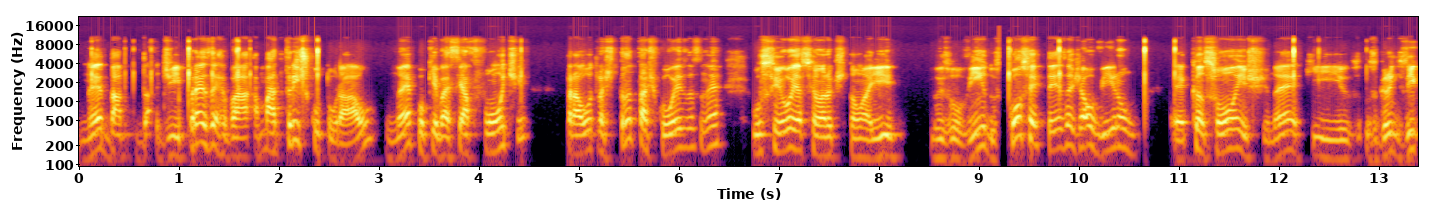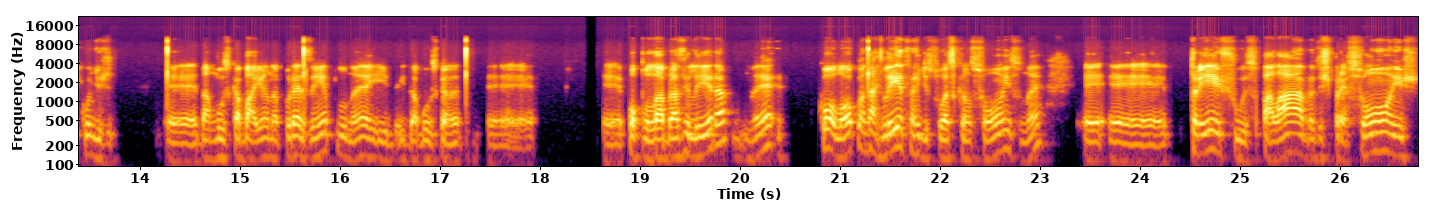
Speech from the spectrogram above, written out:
né, da, da, de preservar a matriz cultural, né, porque vai ser a fonte para outras tantas coisas, né? O senhor e a senhora que estão aí nos ouvindo, com certeza já ouviram é, canções, né, que os, os grandes ícones é, da música baiana, por exemplo, né, e, e da música é, é popular brasileira, né, colocam nas letras de suas canções, né, é, é, trechos, palavras, expressões,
